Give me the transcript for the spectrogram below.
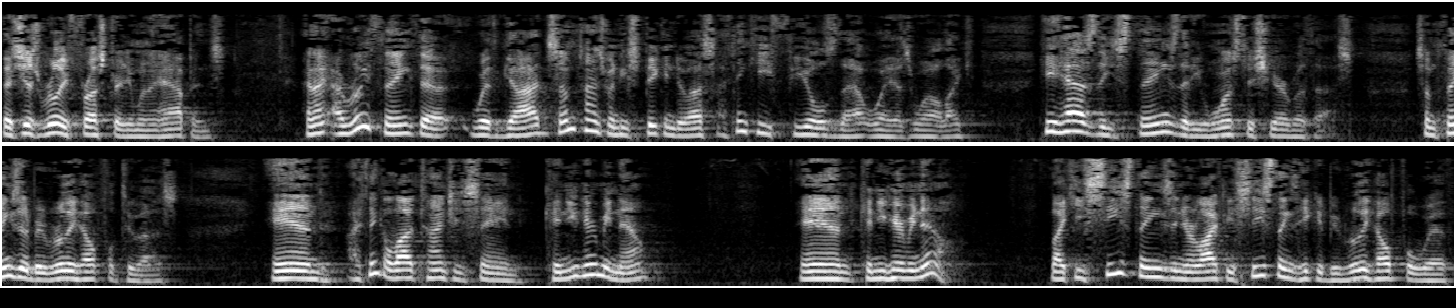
that's just really frustrating when it happens. And I, I really think that with God, sometimes when He's speaking to us, I think He feels that way as well. Like He has these things that He wants to share with us. Some things that would be really helpful to us. And I think a lot of times He's saying, can you hear me now? And can you hear me now? Like He sees things in your life, He sees things He could be really helpful with,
